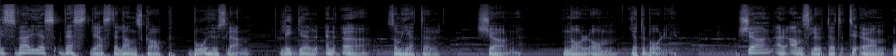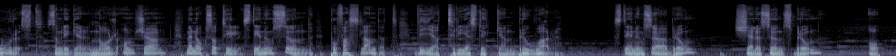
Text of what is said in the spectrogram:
I Sveriges västligaste landskap, Bohuslän, ligger en ö som heter Tjörn norr om Göteborg. Tjörn är anslutet till ön Orust som ligger norr om Tjörn men också till Stenungsund på fastlandet via tre stycken broar. Stenungsöbron, Källösundsbron och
